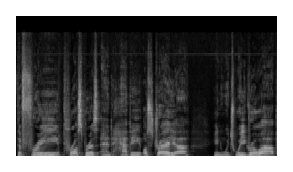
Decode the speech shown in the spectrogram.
the free, prosperous, and happy Australia in which we grow up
